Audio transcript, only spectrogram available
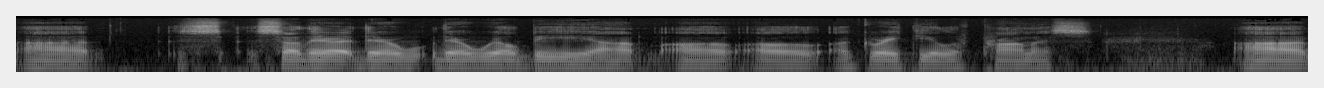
Uh, so there, there, there will be uh, a, a, great deal of promise. Uh,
